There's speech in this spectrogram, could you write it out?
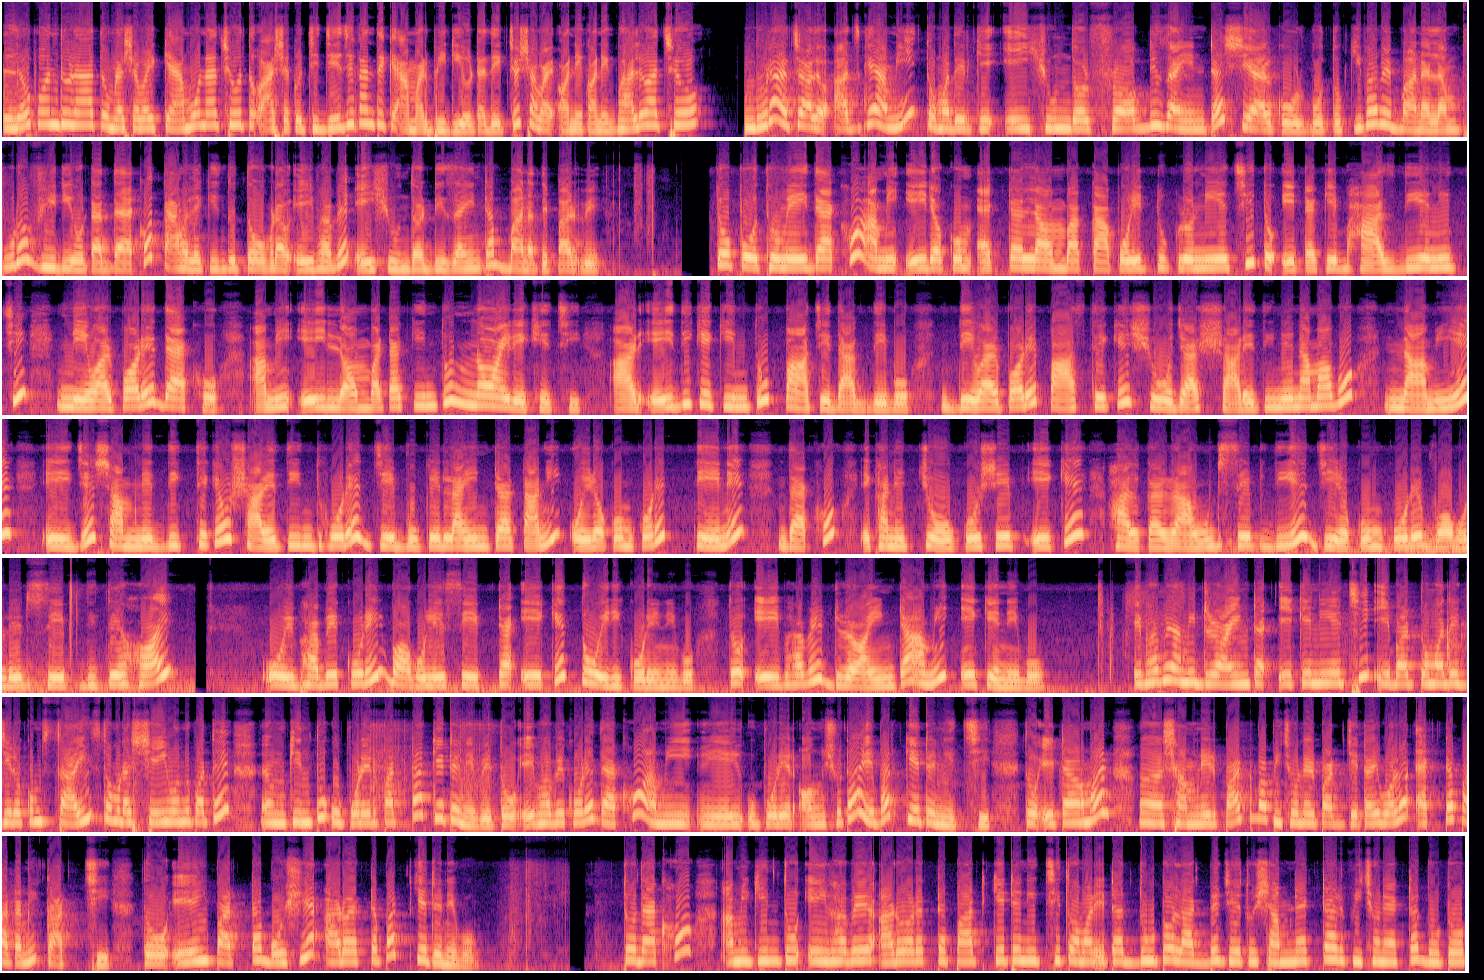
Hello বন্ধুরা, তোমরা সবাই কেমন আছো? তো আশা করছি যে যেখান থেকে আমার ভিডিওটা দেখছ, সবাই অনেক অনেক ভালো আছো। বন্ধুরা, চলো আজকে আমি তোমাদেরকে এই সুন্দর ফ্রক ডিজাইনটা শেয়ার করব। তো কীভাবে বানালাম পুরো ভিডিওটা দেখো, তাহলে কিন্তু তোমরাও এইভাবে এই সুন্দর ডিজাইনটা বানাতে পারবে। তো প্রথমেই দেখো আমি এই রকম একটা লম্বা কাপড়ের টুকরো নিয়েছি, তো এটাকে ভাঁজ দিয়ে নিচ্ছি। নেওয়ার পরে দেখো, আমি এই লম্বাটা কিন্তু নয় রেখেছি, আর এই দিকে কিন্তু পাঁচে দাগ দেব। দেওয়ার পরে পাঁচ থেকে সোজা সাড়ে তিনে নামাবো, নামিয়ে এই যে সামনের দিক থেকেও সাড়ে তিন ধরে যে বুকের লাইনটা টানি ওই রকম করে টেনে দেখো, এখানে চৌকো শেপ এঁকে হালকা রাউন্ড শেপ দিয়ে যেরকম করে বগলের শেপ দিতে হয়, ওইভাবে করেই বগলের শেপটা এঁকে তৈরি করে নেব। তো এইভাবে ড্রয়িংটা আমি এঁকে নেব। এভাবে আমি ড্রয়িংটা এঁকে নিয়েছি। এবার তোমাদের যেরকম সাইজ তোমরা সেই অনুপাতে কিন্তু উপরের পাটটা কেটে নেবে। তো এভাবে করে দেখো, আমি এই উপরের অংশটা এবার কেটে নিচ্ছি। তো এটা আমার সামনের পাট বা পিছনের পাট যেটাই বলো, একটা পাট আমি কাটছি। তো এই পাটটা বসিয়ে আরও একটা পাট কেটে নেব। তো দেখো, আমি কিন্তু এইভাবে আরও আর একটা পার্ট কেটে নিচ্ছি। তো আমার এটা দুটো লাগবে, যেহেতু সামনে একটা আর পিছনে একটা দুটো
